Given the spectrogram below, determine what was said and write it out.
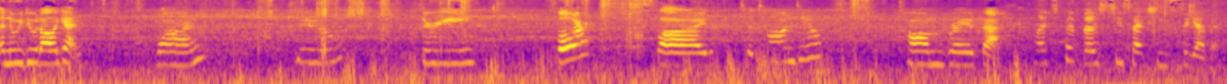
And then we do it all again. One, two, three, four. Slide to tendu, cambre back. Put those two sections together.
